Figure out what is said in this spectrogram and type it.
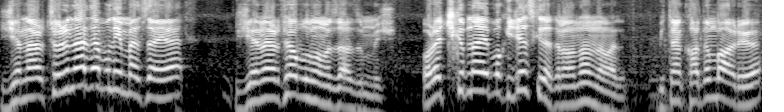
Jeneratörü nereden bulayım ben sen ya? Jeneratör bulmamız lazımmış. Oraya çıkıp nereye bakacağız ki zaten onu anlamadım. Bir tane kadın bağırıyor.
